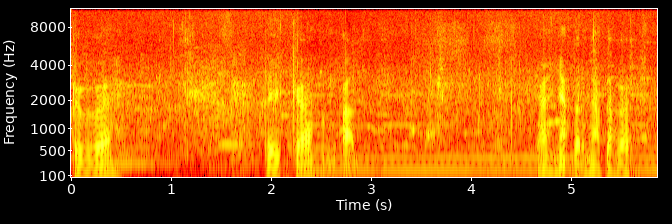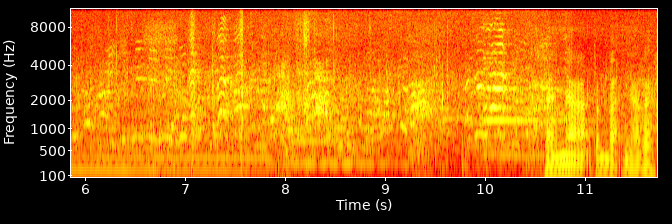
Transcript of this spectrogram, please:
dua tiga empat. Banyak ternyata loh banyak tempatnya lor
